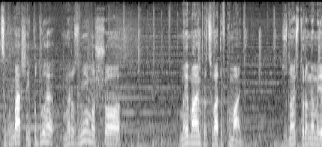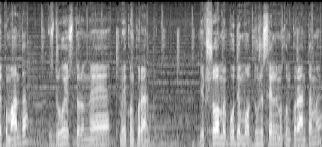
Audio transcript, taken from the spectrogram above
Це по-перше. І по-друге, ми розуміємо, що ми маємо працювати в команді. З одної сторони, ми є команда, з другої сторони, ми є конкуренти. Якщо ми будемо дуже сильними конкурентами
